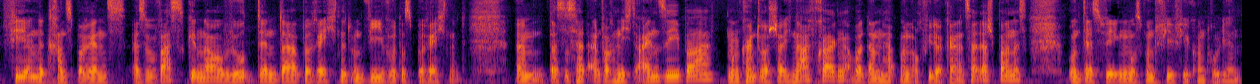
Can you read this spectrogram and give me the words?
fehlende Transparenz. Also was genau wird denn da berechnet und wie wird es berechnet? Ähm, das ist halt einfach nicht einsehbar. Man könnte wahrscheinlich nachfragen, aber dann hat man auch wieder keine Zeitersparnis und deswegen muss man viel, viel kontrollieren.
